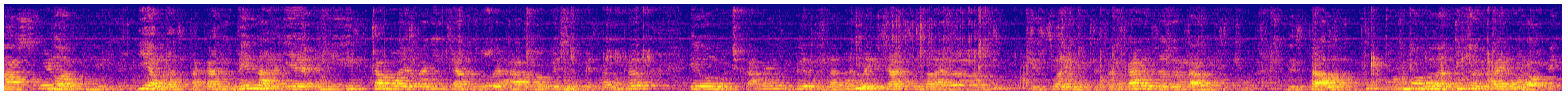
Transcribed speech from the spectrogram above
ваш досвід? Є у нас така людина, є невістка моя Марійка, дуже гарно пише писанка і онучка. Тепер на даний час вона е, із своїми писанками зеленанку дістала. Вона дуже файно робить.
